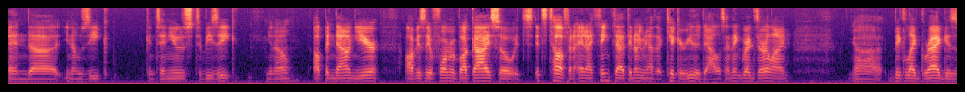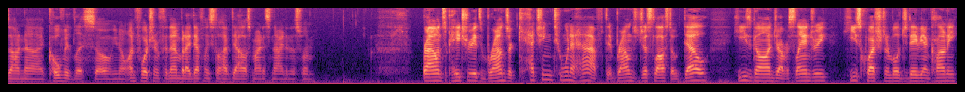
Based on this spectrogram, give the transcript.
and uh, you know Zeke continues to be Zeke. You know, up and down year. Obviously, a former Buckeye, so it's it's tough. And, and I think that they don't even have the kicker either, Dallas. I think Greg Zuerlein, uh, big leg Greg, is on uh, COVID list. So, you know, unfortunate for them, but I definitely still have Dallas minus nine in this one. Browns, Patriots. Browns are catching two and a half. The Browns just lost Odell. He's gone. Jarvis Landry. He's questionable. Jadeveon Clowney.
